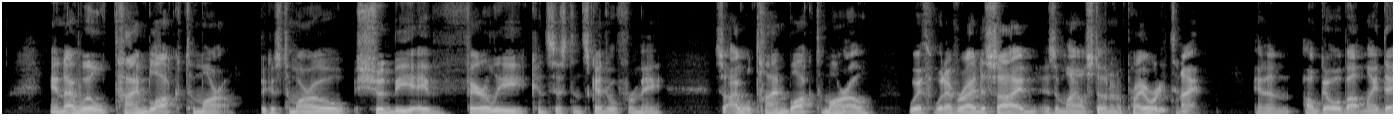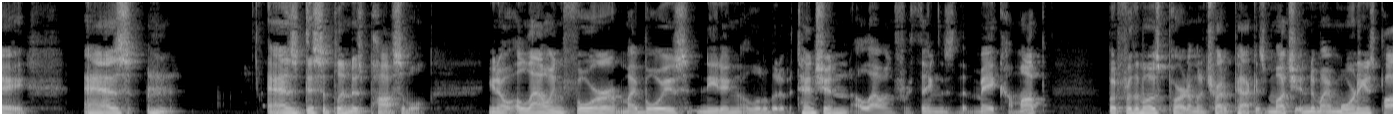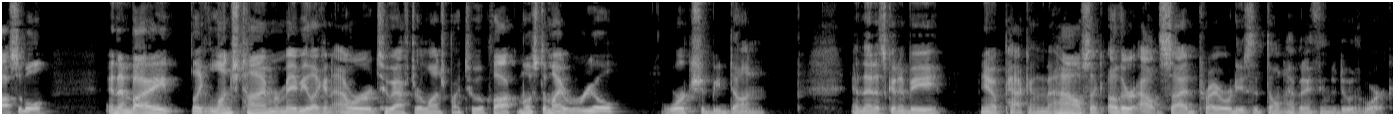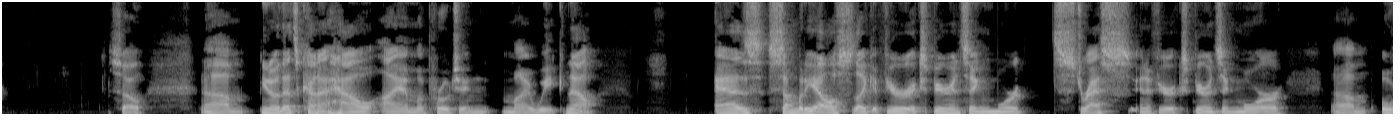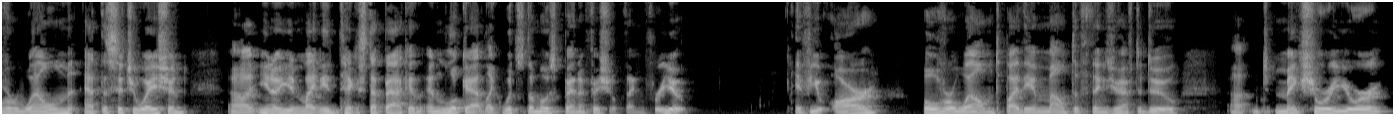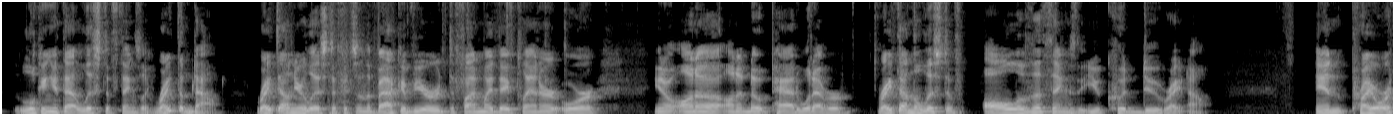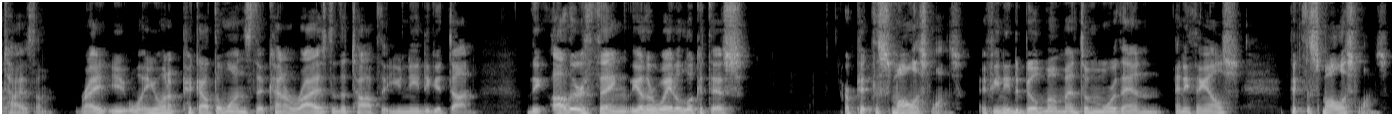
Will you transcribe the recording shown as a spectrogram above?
and i will time block tomorrow because tomorrow should be a fairly consistent schedule for me so i will time block tomorrow with whatever I decide is a milestone and a priority tonight. And I'll go about my day as as disciplined as possible. You know, allowing for my boys needing a little bit of attention, allowing for things that may come up. But for the most part, I'm going to try to pack as much into my morning as possible. And then by like lunchtime or maybe like an hour or two after lunch by two o'clock, most of my real work should be done. And then it's going to be you know, packing the house, like other outside priorities that don't have anything to do with work. So, um, you know, that's kind of how I am approaching my week. Now, as somebody else, like if you're experiencing more stress and if you're experiencing more um, overwhelm at the situation, uh, you know, you might need to take a step back and, and look at like what's the most beneficial thing for you. If you are overwhelmed by the amount of things you have to do, uh, make sure you're looking at that list of things. Like write them down. Write down your list if it's in the back of your define my day planner or you know on a on a notepad, whatever. Write down the list of all of the things that you could do right now, and prioritize them. Right, you you want to pick out the ones that kind of rise to the top that you need to get done. The other thing, the other way to look at this or pick the smallest ones. If you need to build momentum more than anything else, pick the smallest ones.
